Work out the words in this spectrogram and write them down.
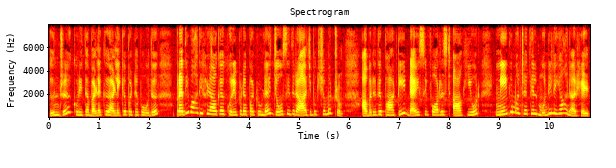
இன்று குறித்த வழக்கு அளிக்கப்பட்ட போது பிரதிவாதிகளாக குறிப்பிடப்பட்டுள்ள ஜோசித ராஜபக்ஷ மற்றும் அவரது பாட்டி டைசி ஃபாரஸ்ட் ஆகியோர் நீதிமன்றத்தில் முன்னிலையானார்கள்.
